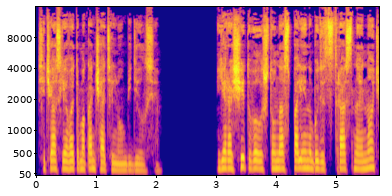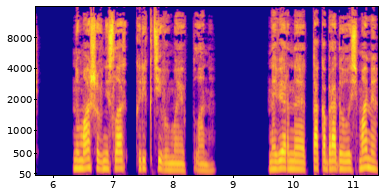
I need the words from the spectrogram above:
Сейчас я в этом окончательно убедился. Я рассчитывал, что у нас с Полиной будет страстная ночь, но Маша внесла коррективы в мои планы. Наверное, так обрадовалась маме,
